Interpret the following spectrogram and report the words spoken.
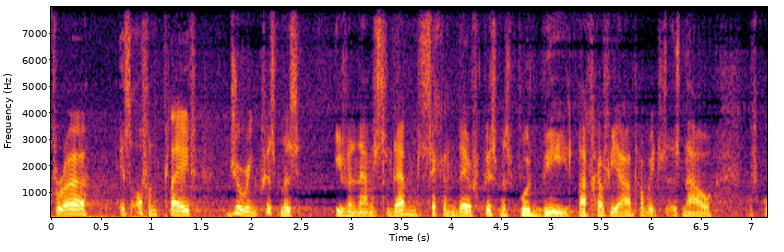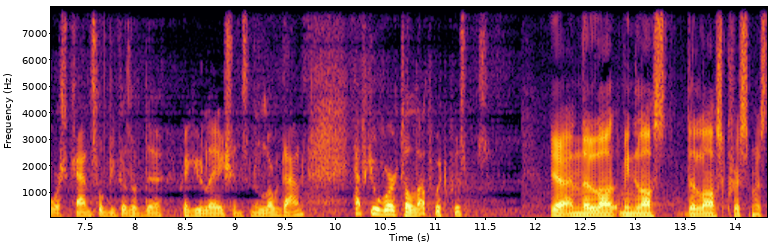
Opera is often played during Christmas, even in Amsterdam. Second day of Christmas would be La Traviata, which is now, of course, cancelled because of the regulations and the lockdown. Have you worked a lot with Christmas? Yeah, and the last, I mean last the last Christmas,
